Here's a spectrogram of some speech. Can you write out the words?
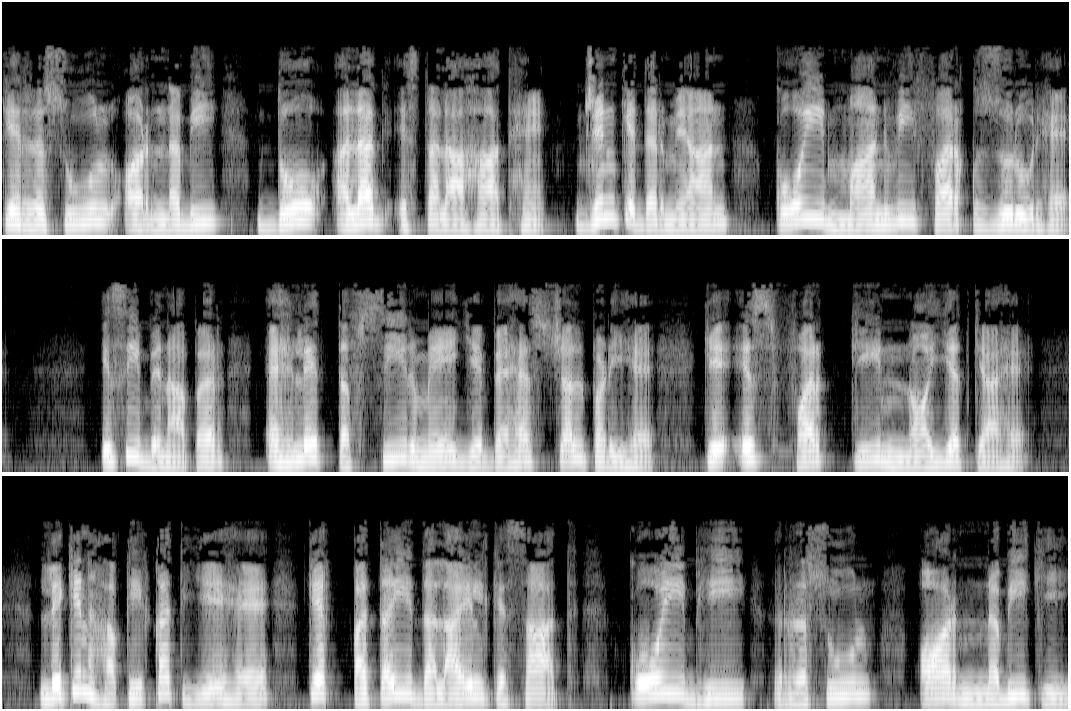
کہ رسول اور نبی دو الگ اصطلاحات ہیں، جن کے درمیان کوئی مانوی فرق ضرور ہے۔ اسی بنا پر اہل تفسیر میں یہ بحث چل پڑی ہے کہ اس فرق کی نوعیت کیا ہے۔ لیکن حقیقت یہ ہے کہ قطعی دلائل کے ساتھ کوئی بھی رسول اور نبی کی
